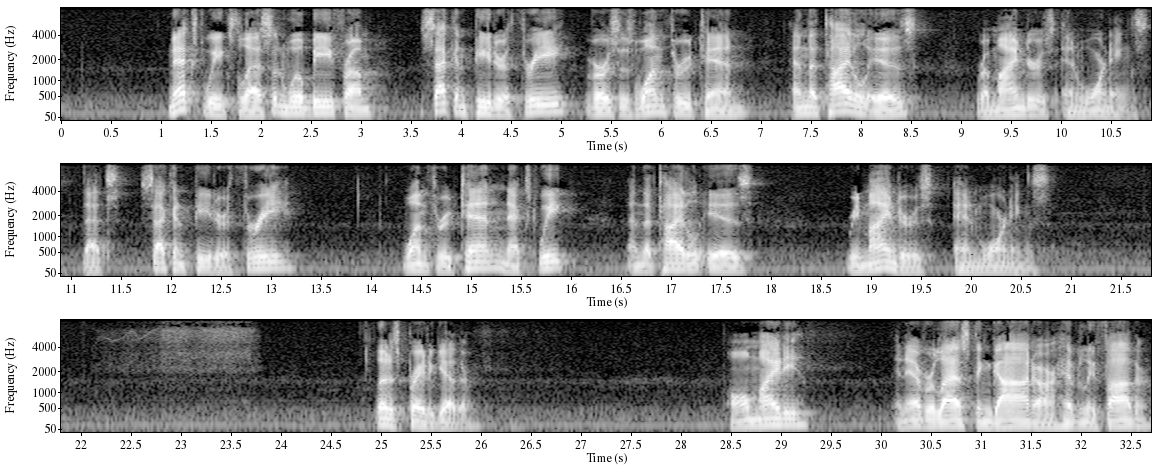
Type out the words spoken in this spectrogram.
Next week's lesson will be from 2 Peter 3, verses 1 through 10, and the title is Reminders and Warnings. That's 2 Peter 3, 1 through 10 next week, and the title is Reminders and Warnings. Let us pray together. Almighty and everlasting God, our Heavenly Father,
